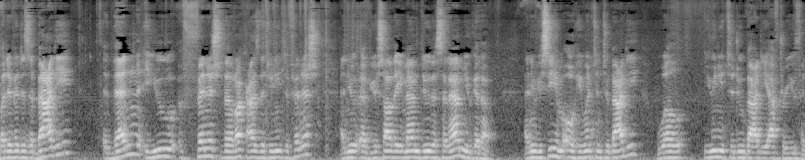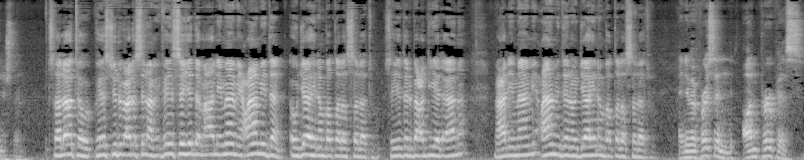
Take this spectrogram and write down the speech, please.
But if it is a ba'di, then you finish the rak'ahs that you need to finish, and you if you saw the imam do the salam, you get up. And if you see him, oh, he went into ba'di, well, you need to do ba'di after you finish then. صلاته فيسجد بعد السلام فإن سجد مع الإمام عامدا أو جاهلا بطل صلاته سجد البعدية الآن مع الإمام عامدا أو جاهلا بطل صلاته And if a person on purpose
